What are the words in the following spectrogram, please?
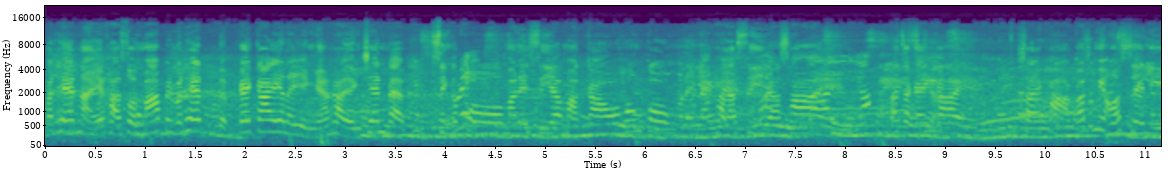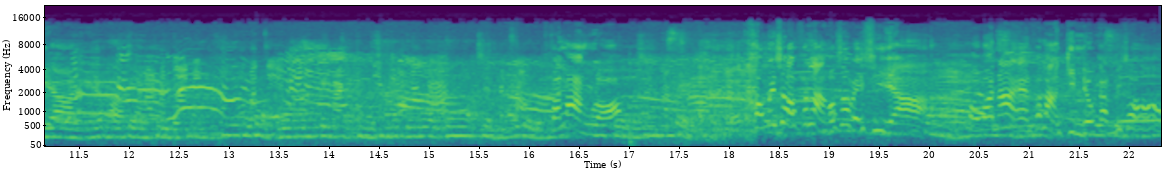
ไม่ได้ประจำประเทศไหนค่ะ ส่วนมากเป็นประเทศแบบใกล้ ๆ อะไรอย่างเงี้ยค่ะ อย่างเช่นแบบสิงคโปร์มาเลเซียมาเก๊าฮ่องกงอะไรเงี้ยค่ะรัสเซียใช่ก็จะใกล้ๆใช่ค่ะ ก็จะมีออสเตรเลียอย่างเงี้ยค่ะฝรั่งเหรอเขาไม่ชอบฝรั่งเขาชอบเอเชีย เพราะว่าหน้าแอนฝรั่งกินเดียวกันไม่ชอบ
